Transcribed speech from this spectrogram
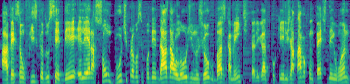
A versão física do CD, ele era só um boot pra você poder dar download no jogo, basicamente, tá ligado? Porque ele já tava com patch day one.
